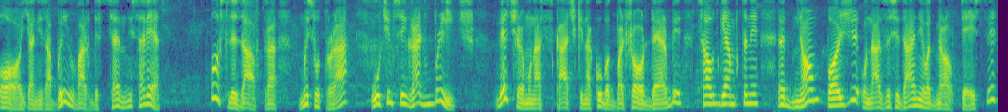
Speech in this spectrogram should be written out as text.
О, я не забыл ваш бесценный совет. Послезавтра мы с утра учимся играть в бридж – Вечером у нас скачки на кубок большого дерби в Саутгемптоне. Днем позже у нас заседание в Адмиралтействе.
